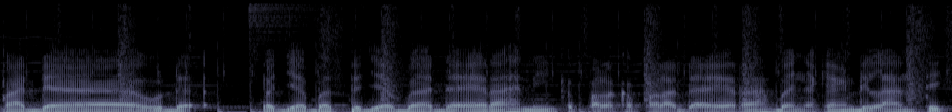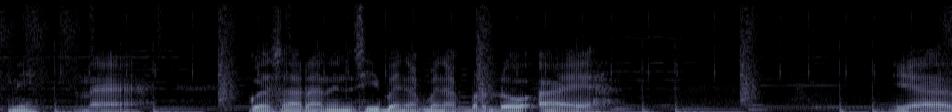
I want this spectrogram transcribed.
pada udah pejabat-pejabat daerah nih kepala-kepala daerah banyak yang dilantik nih nah gue saranin sih banyak-banyak berdoa ya ya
